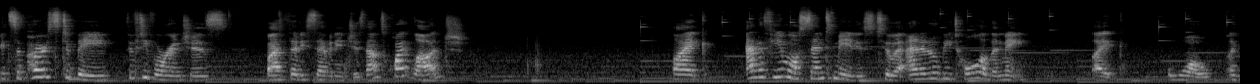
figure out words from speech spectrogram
It's supposed to be 54 inches by 37 inches. That's quite large. Like, and a few more centimetres to it, and it'll be taller than me. Like, whoa, like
